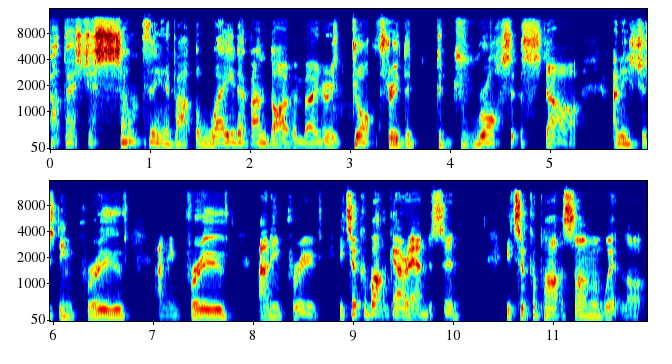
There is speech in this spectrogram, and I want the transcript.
But there's just something about the way that Van Duijvenbode has got through the, the dross at the start, and he's just improved and improved and improved. He took about Gary Anderson, he took apart Simon Whitlock,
